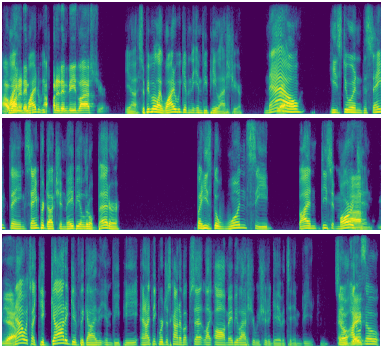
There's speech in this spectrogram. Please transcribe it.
I why, wanted him. Why did we, I wanted Embiid last year. Yeah. So people are like, why did we give him the MVP last year? Now yeah. he's doing the same thing, same production, maybe a little better, but he's the one seed by a decent uh, margin. Uh, yeah. Now it's like you got to give the guy the MVP, and I think we're just kind of upset, like, oh, maybe last year we should have gave it to Embiid. So Jayson, I don't know.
